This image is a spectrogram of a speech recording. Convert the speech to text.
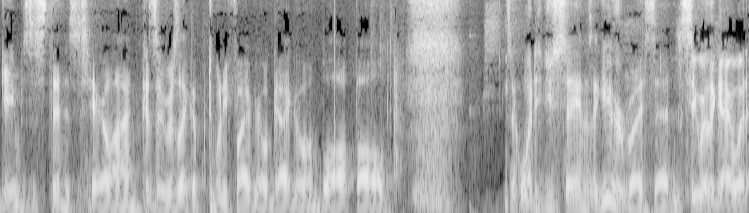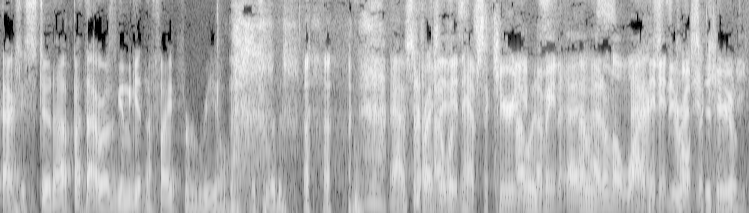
game was as thin as his hairline because there was like a 25 year old guy going bald. He's like, what did you say? And I was like, you heard what I said. See where the guy would actually stood up. I thought I was going to get in a fight for real, which would have. I'm surprised I they was- didn't have security. I I, mean, I, I don't know why they didn't call ready to security.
